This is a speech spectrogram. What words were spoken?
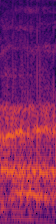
Wow.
